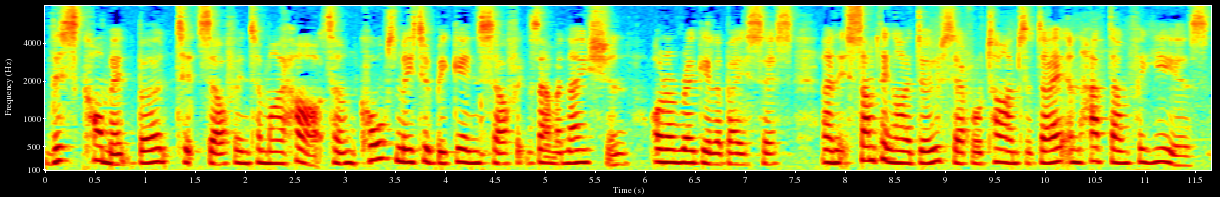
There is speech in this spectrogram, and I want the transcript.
This comment burnt itself into my heart and caused me to begin self examination on a regular basis, and it's something I do several times a day and have done for years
